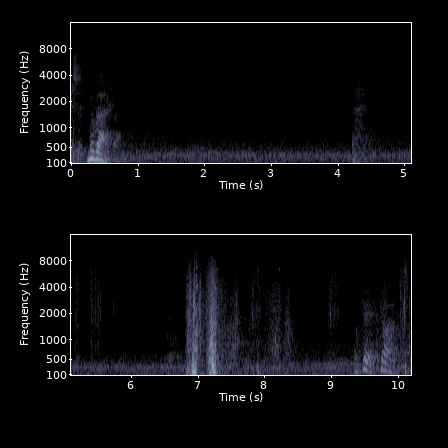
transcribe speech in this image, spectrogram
Finished. Move out. Okay, got it.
